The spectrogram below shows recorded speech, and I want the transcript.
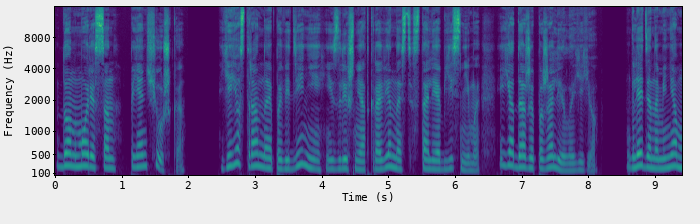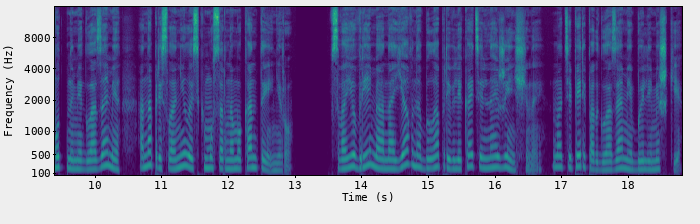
Дон Моррисон — пьянчушка. Ее странное поведение и излишняя откровенность стали объяснимы, и я даже пожалела ее. Глядя на меня мутными глазами, она прислонилась к мусорному контейнеру. В свое время она явно была привлекательной женщиной, но теперь под глазами были мешки,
